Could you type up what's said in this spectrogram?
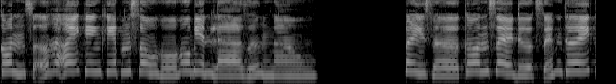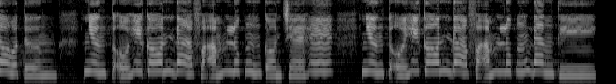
con sợ hãi kinh khiếp sâu hổ biên là dương nào bây giờ con sẽ được xem thấy to tường. Nhưng tội con đã phạm lúc còn trẻ. Nhưng tội con đã phạm lúc đang thì.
